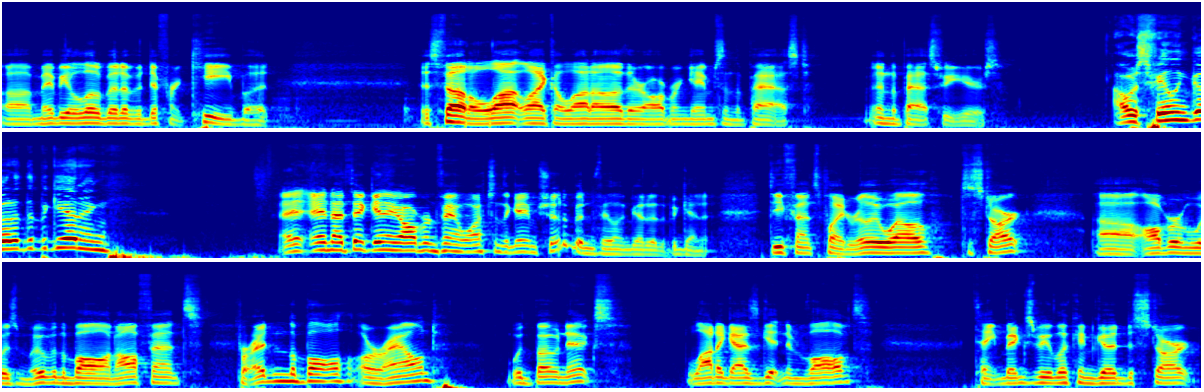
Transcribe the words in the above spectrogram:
uh, maybe a little bit of a different key, but this felt a lot like a lot of other Auburn games in the past, in the past few years. I was feeling good at the beginning. And, and, I think any Auburn fan watching the game should have been feeling good at the beginning. Defense played really well to start. Uh, Auburn was moving the ball on offense, spreading the ball around with Bo Nix. A lot of guys getting involved. Tank Bigsby looking good to start.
